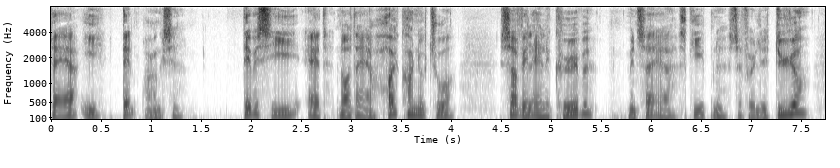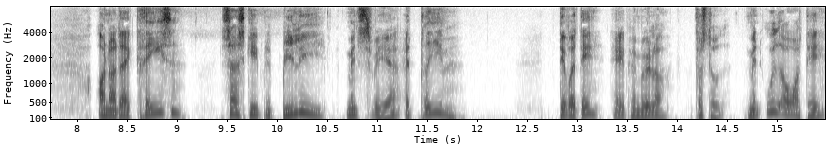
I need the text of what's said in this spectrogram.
der er i den branche. Det vil sige, at når der er højkonjunktur, så vil alle købe, men så er skibene selvfølgelig dyre. Og når der er krise, så er skibene billige, men svære at drive. Det var det, AP Møller forstod. Men ud over det,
